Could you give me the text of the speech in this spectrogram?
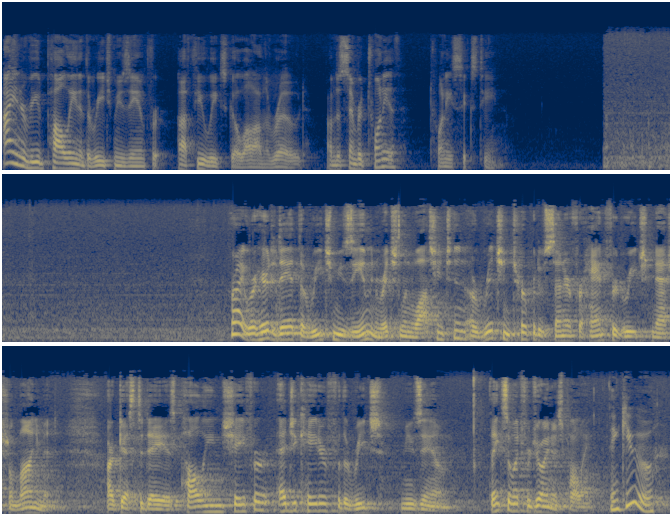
I interviewed Pauline at the Reach Museum for a few weeks ago while on the road on December 20th, 2016. All right, we're here today at the Reach Museum in Richland, Washington, a rich interpretive center for Hanford Reach National Monument. Our guest today is Pauline Schafer, educator for the Reach Museum. Thanks so much for joining us, Pauline. Thank you.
